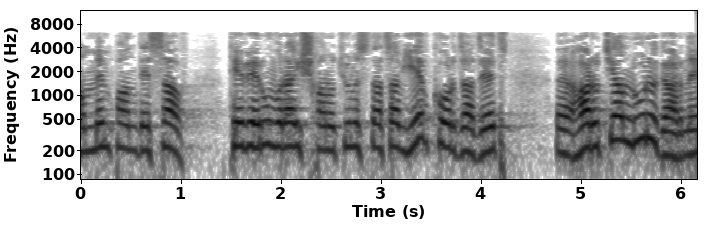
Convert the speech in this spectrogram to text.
ամեն բան տեսավ, թևերուն վրա իշխանությունը ստացավ եւ կորձածեց, հարության լուրը գառնե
